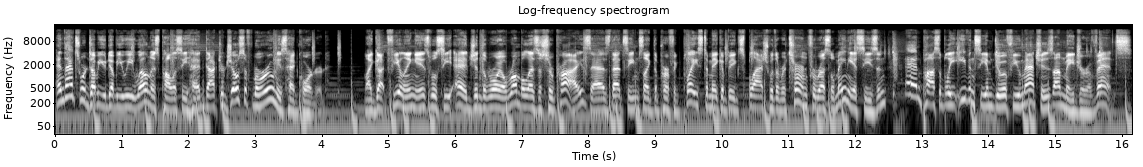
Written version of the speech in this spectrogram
and that's where WWE Wellness Policy head Dr. Joseph Maroon is headquartered. My gut feeling is we'll see Edge in the Royal Rumble as a surprise, as that seems like the perfect place to make a big splash with a return for WrestleMania season, and possibly even see him do a few matches on major events.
